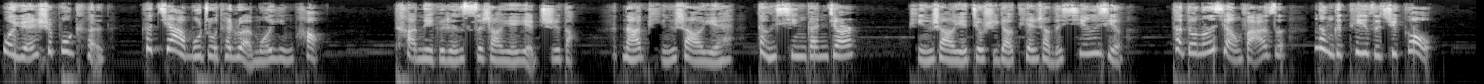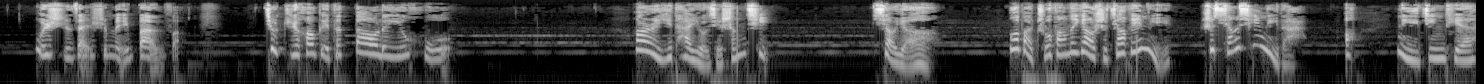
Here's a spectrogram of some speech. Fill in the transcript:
我原是不肯，可架不住他软磨硬泡。他那个人，四少爷也知道，拿平少爷当心肝尖儿。平少爷就是要天上的星星，他都能想法子弄个梯子去够。我实在是没办法，就只好给他倒了一壶。二姨太有些生气：“小莹，我把厨房的钥匙交给你，是相信你的。哦，你今天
